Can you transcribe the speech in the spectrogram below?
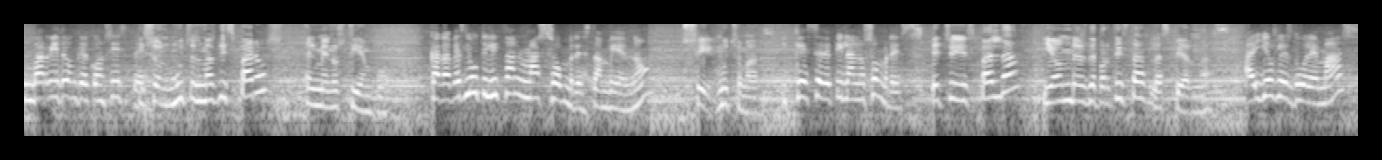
¿Un barrido en qué consiste? Y son muchos más disparos en menos tiempo. Cada vez lo utilizan más hombres también, ¿no? Sí, mucho más. ¿Y qué se depilan los hombres? Pecho y espalda y hombres deportistas las piernas. ¿A ellos les duele más?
